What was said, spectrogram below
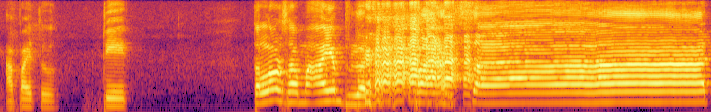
Apa itu? Di telur sama ayam duluan bangsat.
